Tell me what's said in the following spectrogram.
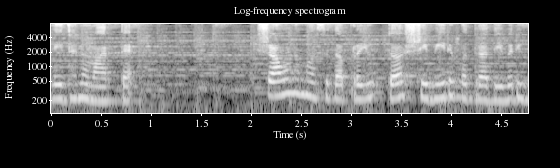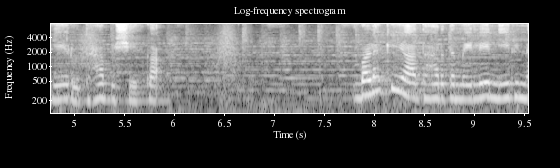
ನಿಧನ ವಾರ್ತೆ. ಶ್ರಾವಣ ಮಾಸದ ಪ್ರಯುಕ್ತ ಶ್ರೀ ವೀರಭದ್ರ ದೇವರಿಗೆ ರುದ್ರಾಭಿಷೇಕ. ಬಳಕೆಯ ಆಧಾರದ ಮೇಲೆ ನೀರಿನ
